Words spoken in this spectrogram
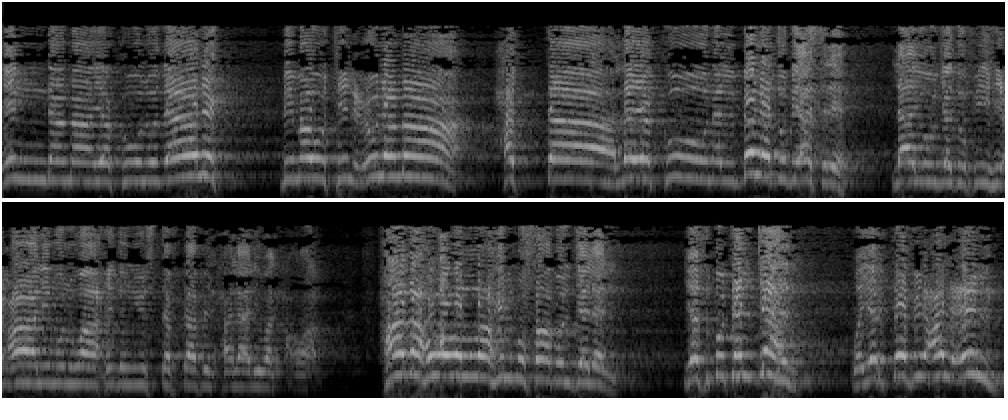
إنما يكون ذلك بموت العلماء حتى لا يكون البلد بأسره. لا يوجد فيه عالم واحد يستفتى في الحلال والحرام. هذا هو والله المصاب الجلل. يثبت الجهل ويرتفع العلم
